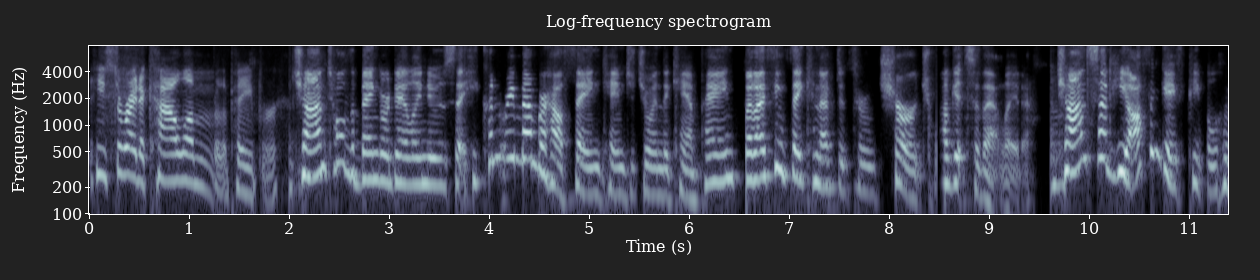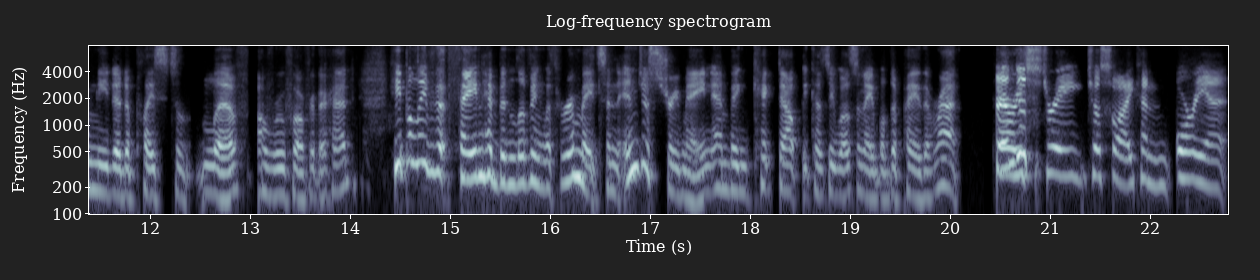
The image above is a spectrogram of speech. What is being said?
He used to write a column for the paper. John told the Bangor Daily News that he couldn't remember how Thane came to join the campaign, but I think they connected through church. I'll get to that later. John said he often gave people who needed a place to live a roof over their head. He believed that Thane had been living with roommates in Industry, Maine, and been kicked out because he wasn't able to pay the rent industry, just so I can orient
